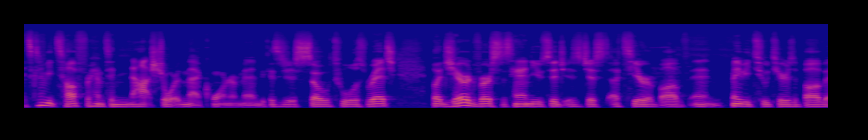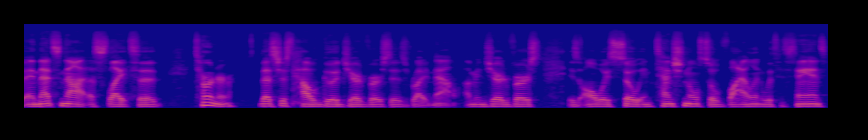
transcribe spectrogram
it's going to be tough for him to not shorten that corner, man, because he's just so tools rich. But Jared Verse's hand usage is just a tier above and maybe two tiers above. And that's not a slight to Turner that's just how good Jared Verse is right now. I mean, Jared Verse is always so intentional, so violent with his hands.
